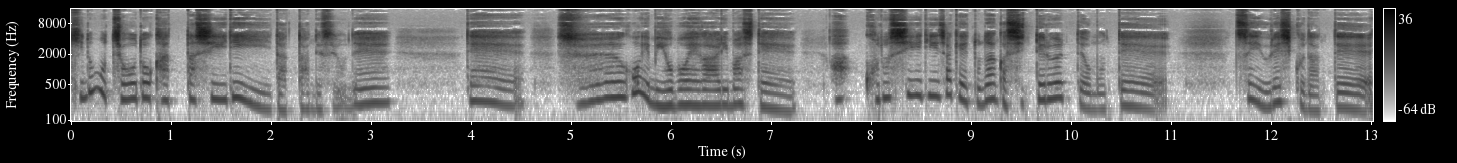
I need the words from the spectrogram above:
昨日ちょうど買った CD だったんですよねですごい見覚えがありましてあこの CD ジャケットなんか知ってるって思ってつい嬉しくなって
